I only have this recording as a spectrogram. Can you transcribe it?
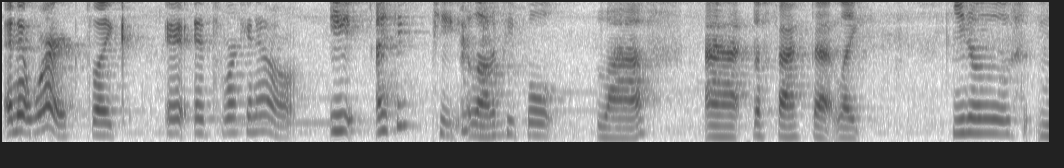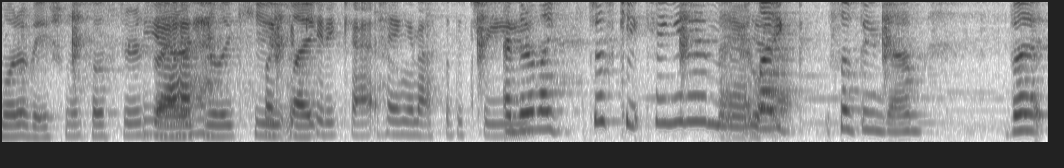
And it worked. Like, it, it's working out. I think pe- a lot of people laugh at the fact that like, you know those motivational posters that are really cute, like like, kitty cat hanging off of the tree. and they're like, just keep hanging in there, Yeah. like something dumb. But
